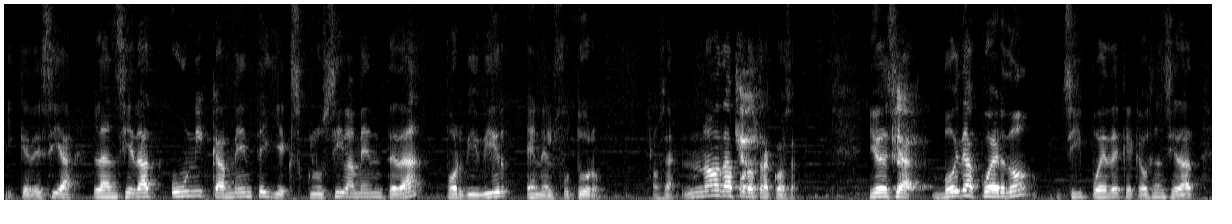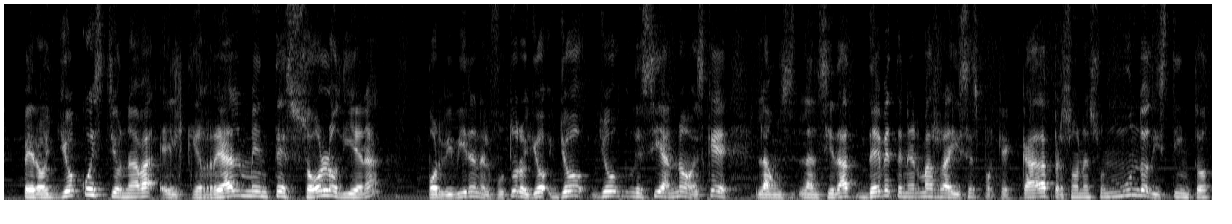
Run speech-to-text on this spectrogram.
y que decía, la ansiedad únicamente y exclusivamente da por vivir en el futuro. O sea, no da por otra cosa. Yo decía, voy de acuerdo, sí puede que cause ansiedad, pero yo cuestionaba el que realmente solo diera por vivir en el futuro. Yo, yo, yo decía, no, es que la, ansiedad debe tener más raíces porque cada persona es un mundo distinto,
